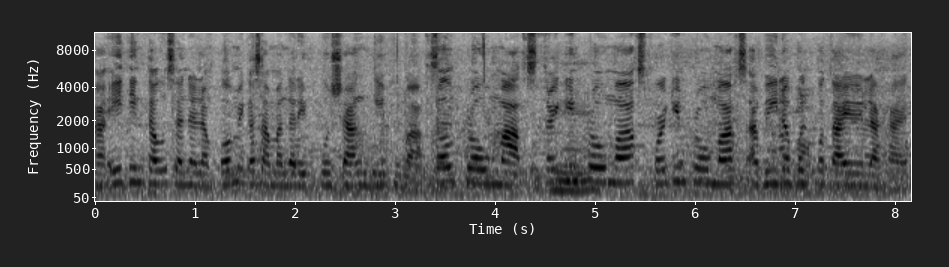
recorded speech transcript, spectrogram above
Ah 18,000 na lang po. May kasama na rin po siyang gift box. 12 Pro Max, 13 Pro Max, 14 Pro Max, available po tayo lahat.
